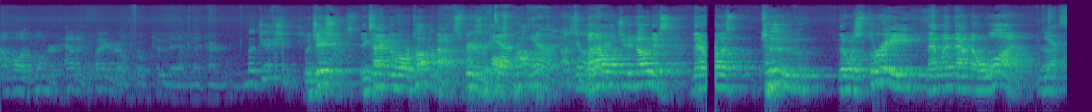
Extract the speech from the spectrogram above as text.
I've always wondered, how did Pharaoh throw two down when they turned? Magicians. Magicians. Exactly what we're talking about. Spirits of false Yeah, prophets. yeah. But I want you to notice there was two, there was three that went down to one. Yes.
